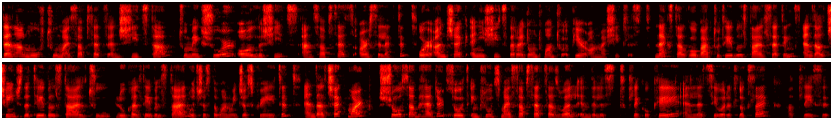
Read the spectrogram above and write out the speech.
Then I'll move to my subsets and sheets tab to make sure all the sheets and subsets are selected or uncheck any sheets that I don't want to appear on my sheet list. Next, I'll go back to table style settings and I'll change the table style to local table style, which is the one we just created. And I'll check mark show subheader so it includes my subsets as well in the list. Click OK and let's see what it looks like. I'll place it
